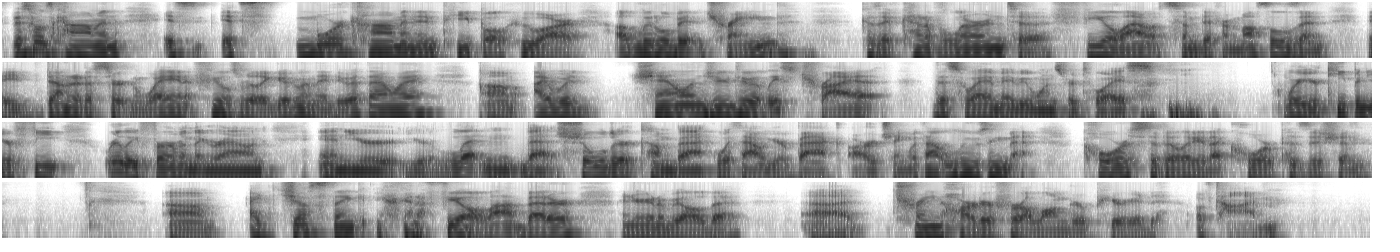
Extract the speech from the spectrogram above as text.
this one's common. It's, it's more common in people who are a little bit trained because they've kind of learned to feel out some different muscles and they've done it a certain way and it feels really good when they do it that way. Um, I would challenge you to at least try it this way, maybe once or twice, where you're keeping your feet really firm in the ground and you're, you're letting that shoulder come back without your back arching, without losing that core stability, that core position. Um, I just think you're going to feel a lot better and you're going to be able to uh, train harder for a longer period of time.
